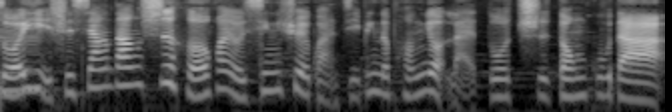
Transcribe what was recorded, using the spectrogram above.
所以是相当适合患有心血管疾病的朋友来多吃冬菇的。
